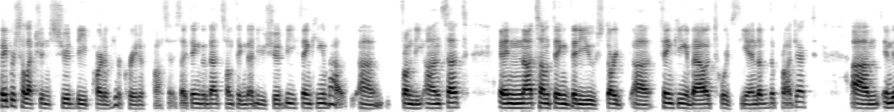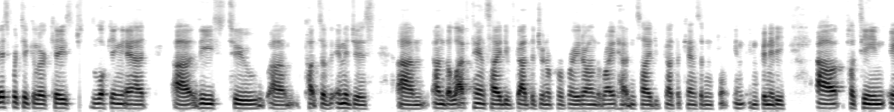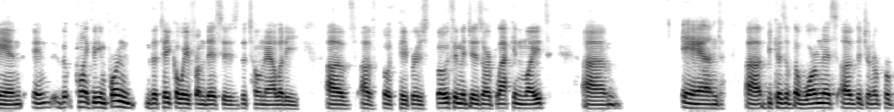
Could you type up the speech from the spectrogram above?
paper selection should be part of your creative process. I think that that's something that you should be thinking about um, from the onset and not something that you start uh, thinking about towards the end of the project. Um, in this particular case, just looking at uh, these two um, cuts of images, um, on the left-hand side, you've got the Juniper Baryta. On the right-hand side, you've got the Canson Infinity uh, Platine. And, and the, like the important, the takeaway from this is the tonality of, of both papers. Both images are black and white. Um, and uh, because of the warmness of the Juniper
